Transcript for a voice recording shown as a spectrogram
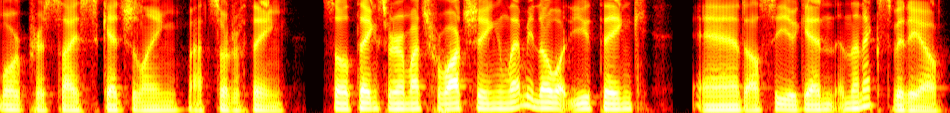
more precise scheduling, that sort of thing. So thanks very much for watching. Let me know what you think, and I'll see you again in the next video.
